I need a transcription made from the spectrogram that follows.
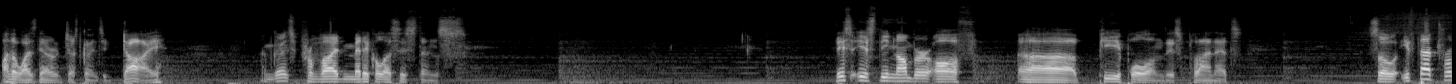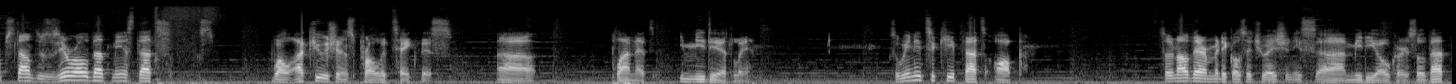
otherwise they are just going to die. I'm going to provide medical assistance. This is the number of uh, people on this planet. So if that drops down to zero, that means that's... Well, Acutians probably take this uh, planet immediately. So we need to keep that up. So now their medical situation is uh, mediocre, so that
